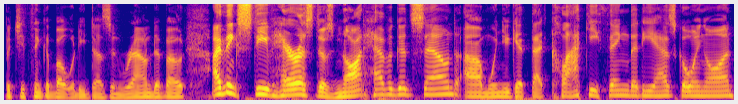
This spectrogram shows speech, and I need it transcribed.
but you think about what he does in Roundabout. I think Steve Harris does not have a good sound. Um, when you get that clacky thing that he has going on,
